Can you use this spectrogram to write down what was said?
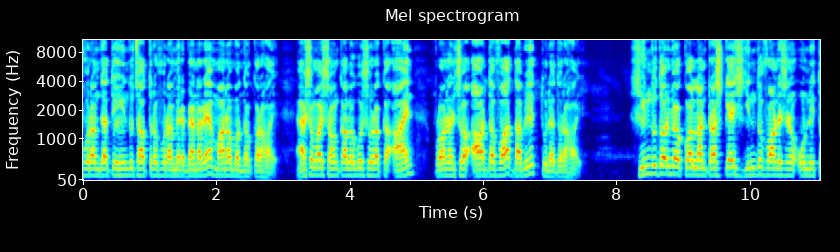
ফোরাম, জাতীয় হিন্দু ছাত্র ফোরামের ব্যানারে মানববন্ধন করা হয়। এ সময় সংখ্যালঘু সুরক্ষা আইন প্রণয়ন সহ আট দফা দাবি তুলে ধরা হয়। হিন্দু ধর্মীয় কল্যাণ ট্রাস্টকে হিন্দু ফাউন্ডেশনের উন্নীত,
